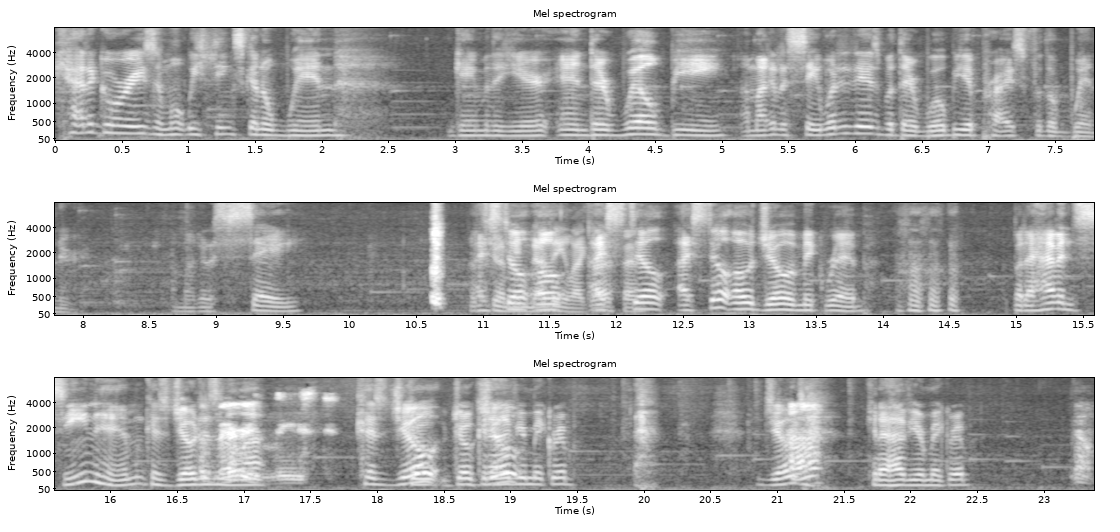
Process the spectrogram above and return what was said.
categories and what we think's gonna win game of the year. And there will be. I'm not gonna say what it is, but there will be a prize for the winner. I'm not gonna say. I still be owe, like I last time. still I still owe Joe a McRib. but I haven't seen him because Joe doesn't very allow. least. Because Joe, Joe, Joe, can I have your McRib? Joe, Huh? Can I have your McRib? No.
